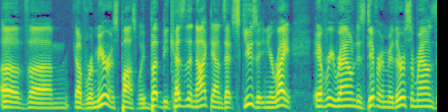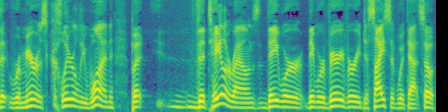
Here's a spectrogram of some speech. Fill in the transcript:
of um, of Ramirez possibly. But because of the knockdowns, that skews it. And you're right, every round is different. I mean, there are some rounds that Ramirez clearly won, but the Taylor rounds they were they were very very decisive with that. So,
